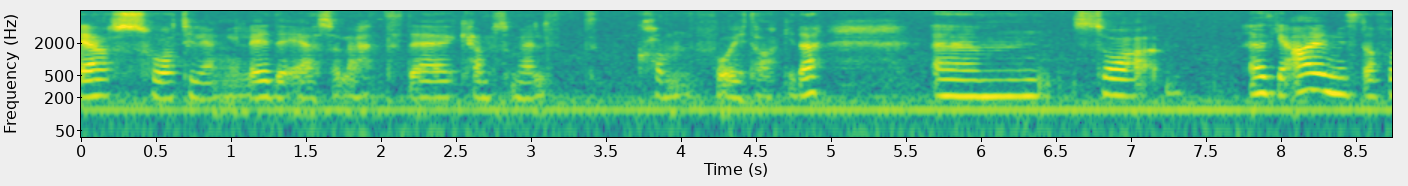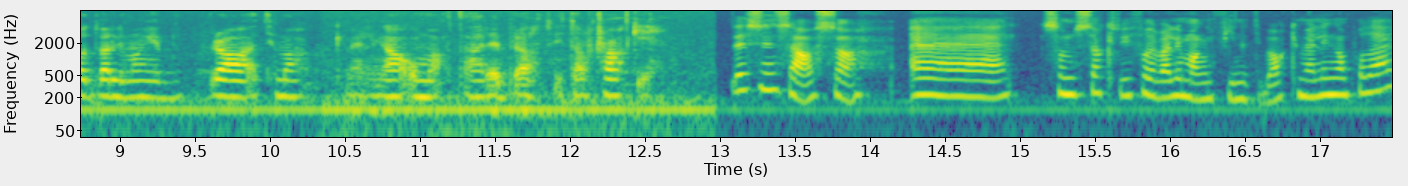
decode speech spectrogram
er så tilgjengelig, det er så lett. Det er hvem som helst kan få i tak i det. Um, så jeg vet ikke, jeg i det har fått veldig mange bra tilbakemeldinger om at det er bra at vi tar tak i. Det syns jeg også. Eh, som sagt, vi får veldig mange fine tilbakemeldinger på det.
